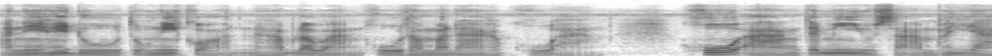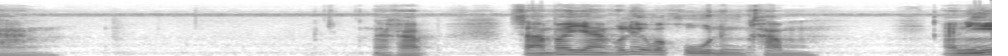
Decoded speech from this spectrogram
อันนี้ให้ดูตรงนี้ก่อนนะครับ ระหว่างครูธรรมดากับครูอ่าง ครูอ่างจะมีอยู่สามพยางนะครับสามพยางเขาเรียกว่าครูหนึ่งคำอันนี้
